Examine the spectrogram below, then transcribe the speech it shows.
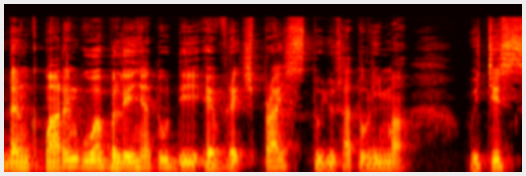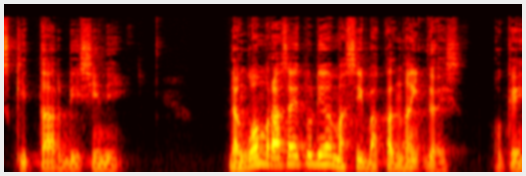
Dan kemarin gua belinya tuh di average price 715 which is sekitar di sini. Dan gua merasa itu dia masih bakal naik guys Oke. Okay?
